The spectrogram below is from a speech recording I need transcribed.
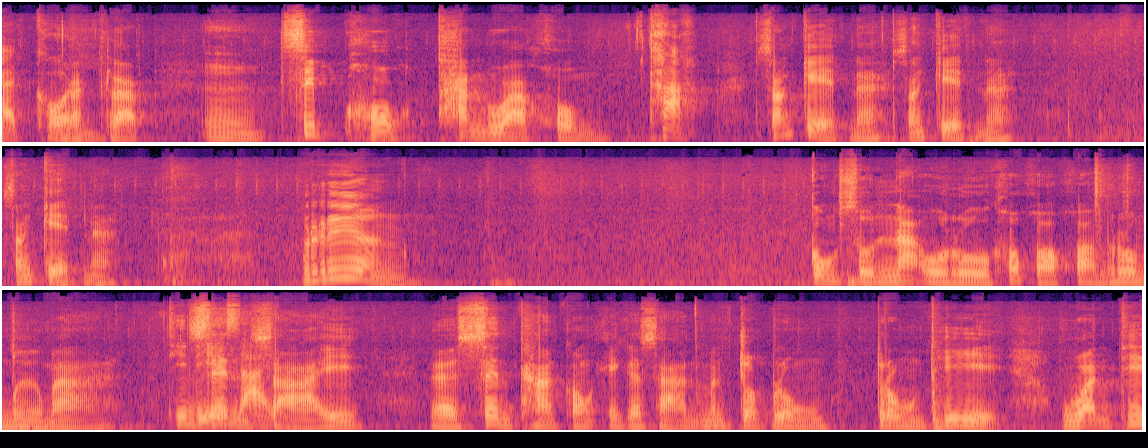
8คนนะครับ อืม16ธันวาคม ค่ะ สังเกตนะ สังเกตนะ สังเกตนะ เรื่องงสุลนาอูรูเขาขอความร่วมมือมา ที่ DSI เส้นสายเอ่อเส้นทางของเอกสารมันจบลงตรงที่วันที่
